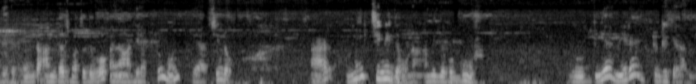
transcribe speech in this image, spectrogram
দিয়ে নুনটা আন্দাজ মতো দেবো কেন আগে একটু নুন দেওয়া ছিল। আর আমি চিনি দেবো না আমি দেবো গুড়। গুড় দিয়ে নেড়ে একটু ঢেকে রাখব।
